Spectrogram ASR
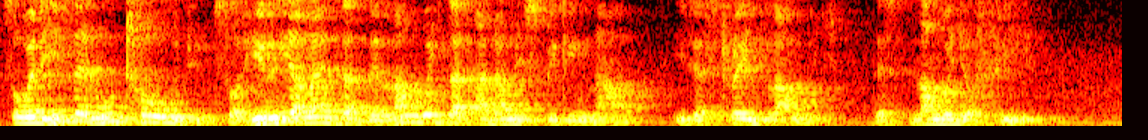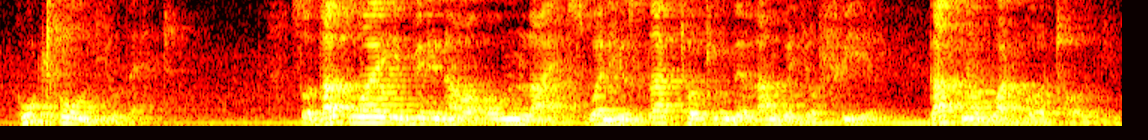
So when he said, Who told you? So he realized that the language that Adam is speaking now is a strange language, the language of fear. Who told you that? So that's why, even in our own lives, when you start talking the language of fear, that's not what God told you.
